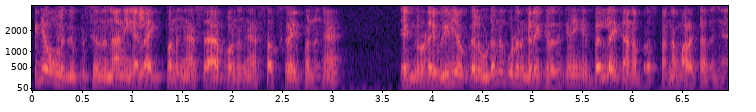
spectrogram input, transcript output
வீடியோ உங்களுக்கு பிடிச்சிருந்ததுன்னா நீங்க லைக் பண்ணுங்க ஷேர் பண்ணுங்க சப்ஸ்கிரைப் பண்ணுங்க. எங்களுடைய வீடியோக்கள் உடனுக்குடன் கிடைக்கிறதுக்கு நீங்க பெல் ஐக்கான பிரஸ் பண்ண மறக்காதுங்க.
